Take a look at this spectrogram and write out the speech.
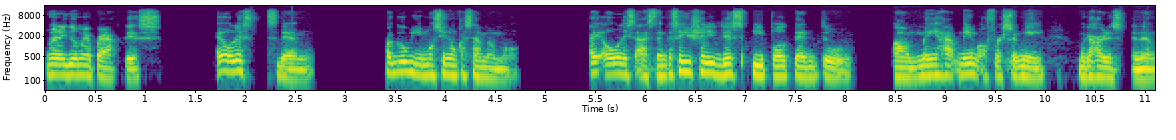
when I do my practice I always ask them pag uwi mo sinong kasama mo I always ask them kasi usually these people tend to um, may ha- may offer so may magkakaroon sila ng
